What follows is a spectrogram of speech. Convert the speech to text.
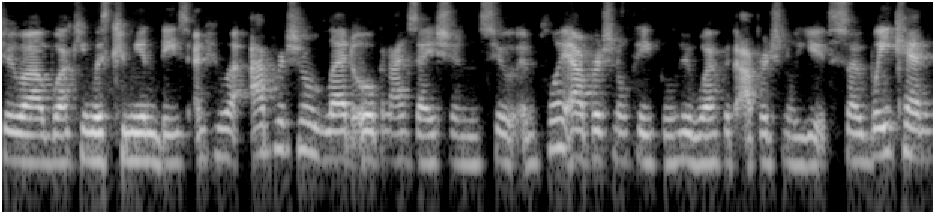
who are working with communities and who are Aboriginal led organisations who employ Aboriginal people who work with Aboriginal youth. So we can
